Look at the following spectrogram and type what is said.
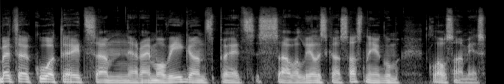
Bet ko teica Raimo Vīgants pēc sava lieliskās sasnieguma. Klausāmies!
